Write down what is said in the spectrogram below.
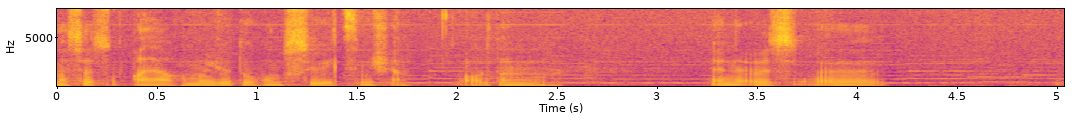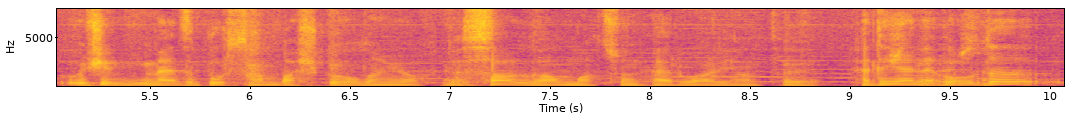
məsəl üçün ayağımı yuduğum suyu içmişəm orada. Yəni öz ki məcbursan, başqa yolun yoxdur. Sağ qalmaq üçün hər variantı. Hətta yəni işlədirsən. orada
